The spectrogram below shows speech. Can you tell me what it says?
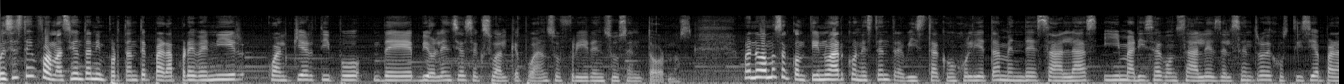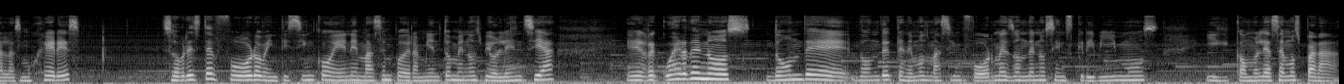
pues esta información tan importante para prevenir cualquier tipo de violencia sexual que puedan sufrir en sus entornos. Bueno, vamos a continuar con esta entrevista con Julieta Méndez Salas y Marisa González del Centro de Justicia para las Mujeres sobre este foro 25N, más empoderamiento, menos violencia. Eh, recuérdenos dónde, dónde tenemos más informes, dónde nos inscribimos y cómo le hacemos para,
